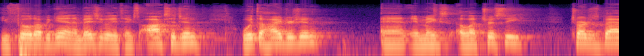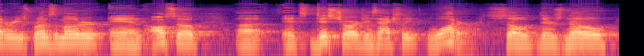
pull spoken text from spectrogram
you fill it up again, and basically it takes oxygen with the hydrogen, and it makes electricity, charges batteries, runs the motor, and also uh, its discharge is actually water. So there's no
